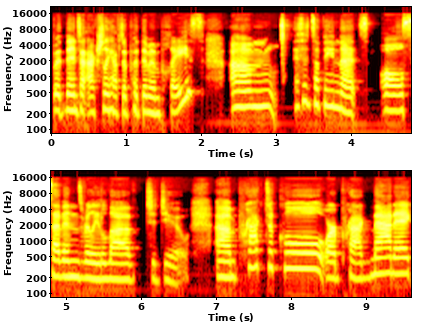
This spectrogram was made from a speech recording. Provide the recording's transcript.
but then to actually have to put them in place um, isn't something that's all sevens really love to do. Um, practical or pragmatic,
